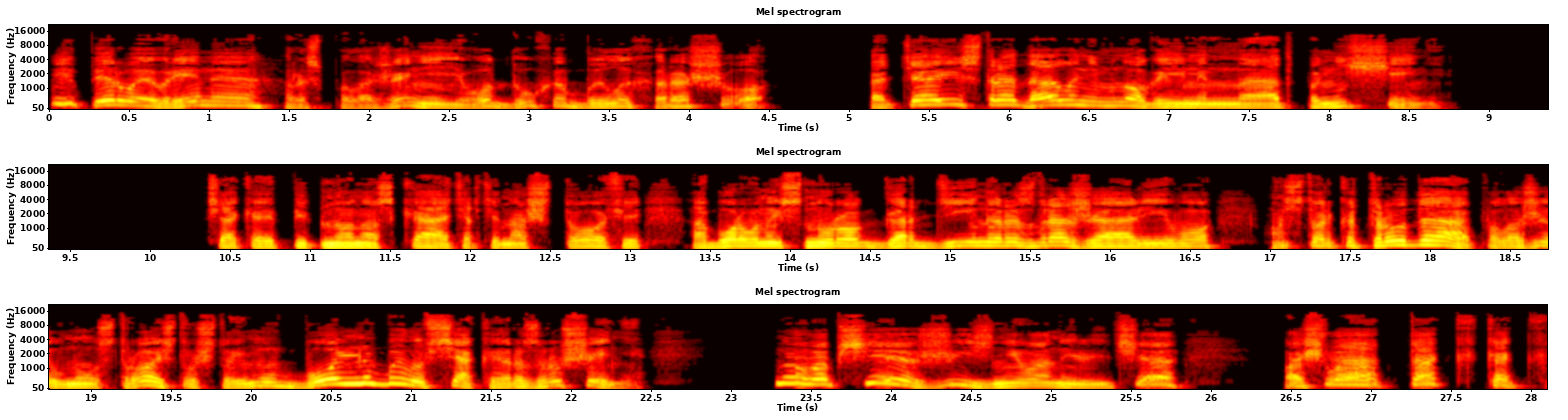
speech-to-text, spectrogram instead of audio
и первое время расположение его духа было хорошо, хотя и страдало немного именно от помещения. Всякое пятно на скатерти, на штофе, оборванный снурок гордины раздражали его. Он столько труда положил на устройство, что ему больно было всякое разрушение. Но вообще жизнь Ивана Ильича пошла так, как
